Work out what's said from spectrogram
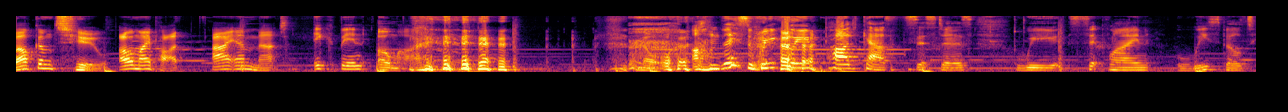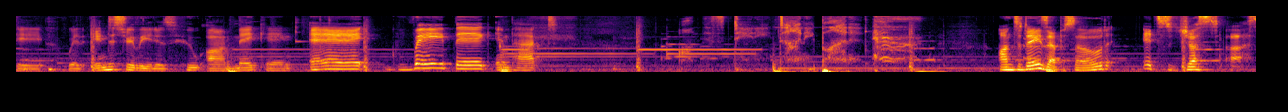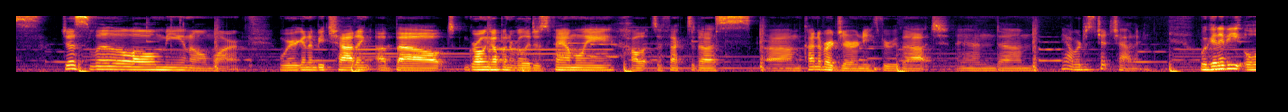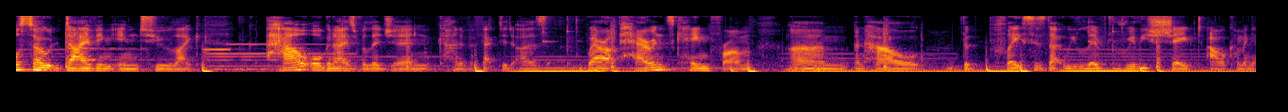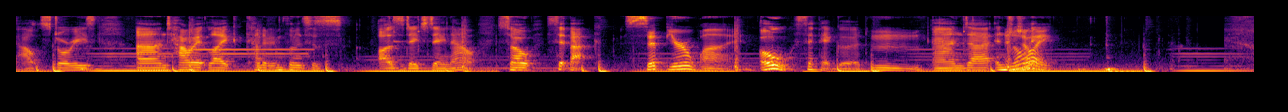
Welcome to Oh My Pod. I am Matt. Ik bin Omar. No. On this weekly podcast, sisters, we sip wine, we spill tea with industry leaders who are making a great big impact on this teeny tiny planet. On today's episode, it's just us. Just little old me and Omar. We're gonna be chatting about growing up in a religious family, how that's affected us, um, kind of our journey through that, and um, yeah, we're just chit chatting. We're going to be also diving into like how organized religion kind of affected us, where our parents came from, um, and how the places that we lived really shaped our coming out stories, and how it like kind of influences us day to day now. So sit back. Sip your wine. Oh, sip it good. And uh, enjoy. Enjoy.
